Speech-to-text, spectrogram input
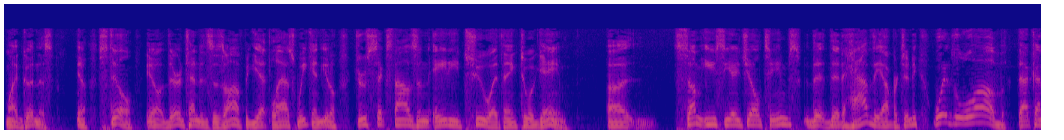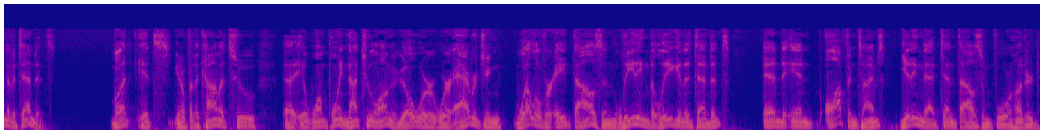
my goodness, you know, still, you know, their attendance is off, but yet last weekend, you know, drew 6,082, I think, to a game. Uh, some ECHL teams that, that have the opportunity would love that kind of attendance. But it's, you know, for the Komets who uh, at one point not too long ago were, were averaging well over 8,000, leading the league in attendance, and, and oftentimes getting that 10,400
